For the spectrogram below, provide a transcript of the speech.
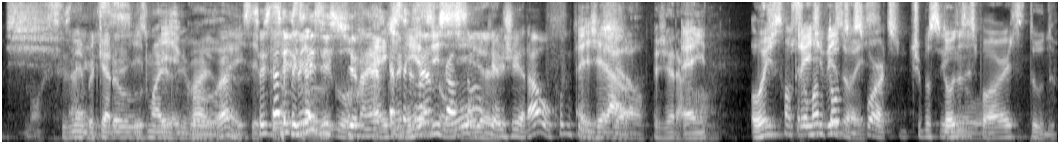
Nossa, Vocês lembram que eram os mais pegou, rivais? né? você Vocês vocês nem é- existiam na é época. classificação existia. que é geral? Como que É geral. Geral. É geral. É, hoje são três Somando divisões. todos os esportes, tipo assim... Todos os esportes, tudo.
